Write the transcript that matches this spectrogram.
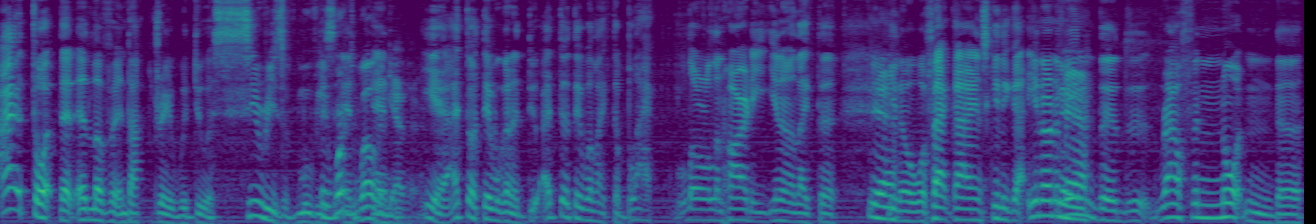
I thought that Ed Lover and Dr. Dre would do a series of movies. They worked and- well and- together. Yeah, I thought they were gonna do. I thought they were like the Black Laurel and Hardy. You know, like the Yeah. you know, a fat guy and skinny guy. You know what I Yeah. mean? The, the Ralph and Norton, the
